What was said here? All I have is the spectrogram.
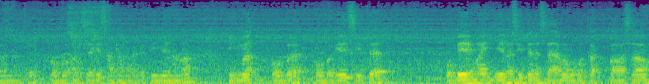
ස්වාමීන් ඔබ වහන්සේගේ සටහනක තියෙනවා ඉන්වත් ඔබ ඔබගේ සිත ඔබේමයි කියලා සිතන සෑම මොහොතක් පාසාම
